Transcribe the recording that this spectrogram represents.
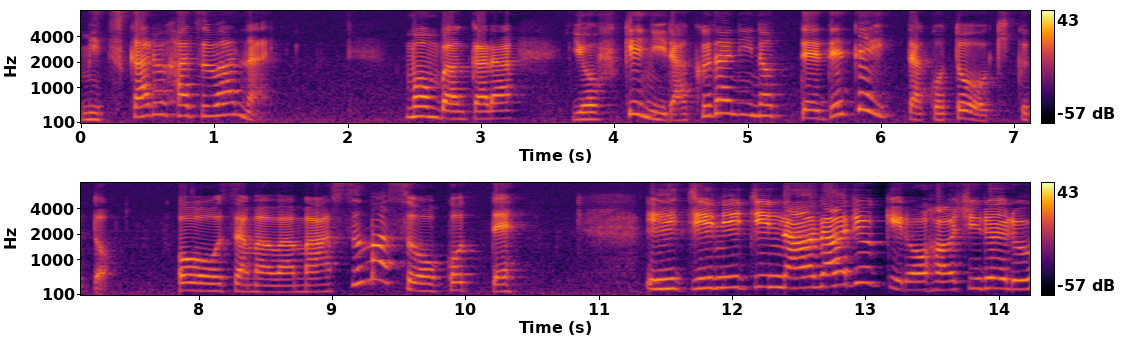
見つかるはずはない。門番から夜更けにラクダに乗って出て行ったことを聞くと、王様はますます怒って、一日70キロ走れるう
